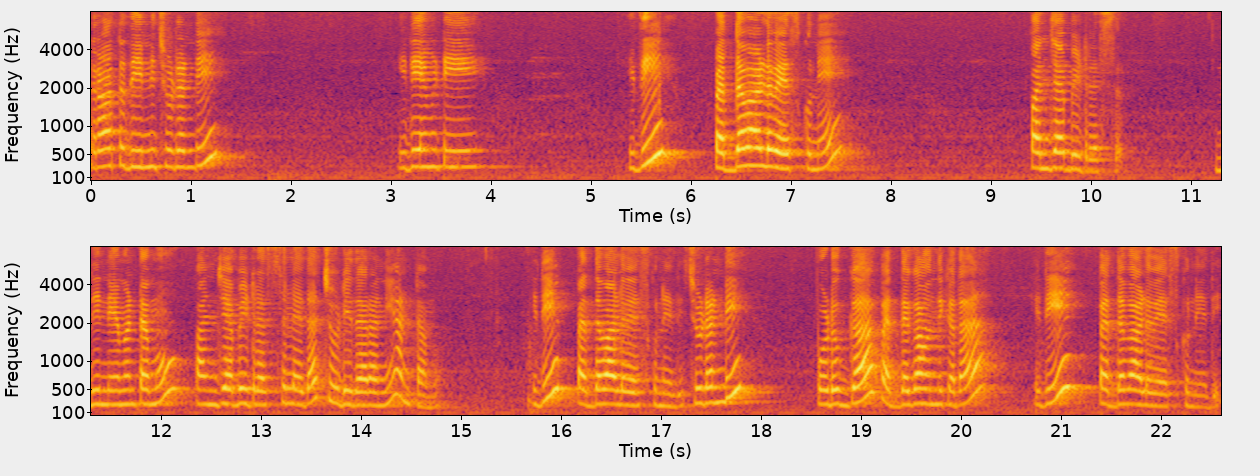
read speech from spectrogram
తర్వాత దీన్ని చూడండి. ఇదేమిటి? ఇది పెద్దవాళ్ళు వేసుకునే పంజాబీ డ్రెస్. దీన్ని ఏమంటాము? పంజాబీ డ్రెస్ లేదా చూడీదార్ అని అంటాము. ఇది పెద్దవాళ్ళు వేసుకునేది. చూడండి పొడుగ్గా పెద్దగా ఉంది కదా? ఇది పెద్దవాళ్ళు వేసుకునేది.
